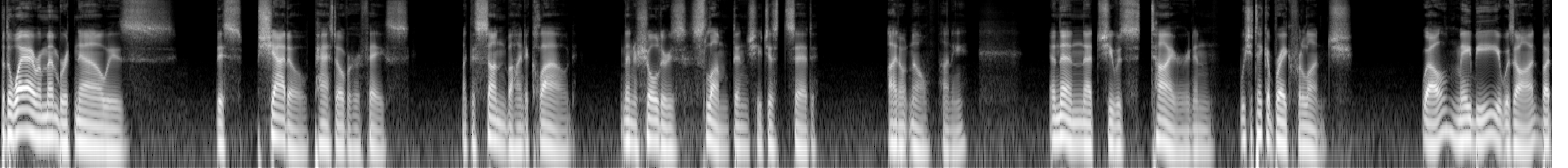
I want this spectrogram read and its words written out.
But the way I remember it now is this shadow passed over her face, like the sun behind a cloud. And then her shoulders slumped, and she just said, I don't know, honey. And then that she was tired and we should take a break for lunch. Well, maybe it was odd, but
